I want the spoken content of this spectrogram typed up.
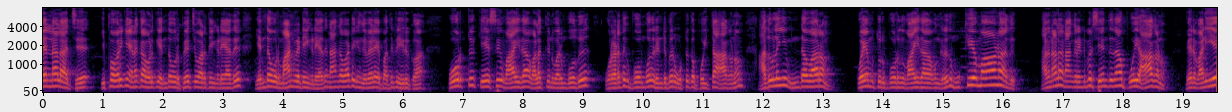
ஏழு நாள் ஆச்சு. இப்போ வரைக்கும் எனக்கு அவளுக்கு எந்த ஒரு பேச்சுவார்த்தையும் கிடையாது. எந்த ஒரு மான்வேட்டையும் கிடையாது. நாங்கள் பாட்டுக்கு எங்கள் வேலையை பார்த்துட்டு இருக்கோம். கோர்ட்டு கேஸு வாய்தா வழக்குன்னு வரும்போது ஒரு இடத்துக்கு போகும்போது ரெண்டு பேரும் ஒட்டுக்க போய் தான் ஆகணும். அதுலேயும் இந்த வாரம் கோயம்புத்தூர் போகிறது வாய்தாங்கிறது முக்கியமான அது. அதனால் நாங்கள் ரெண்டு பேரும் சேர்ந்து தான் போய் ஆகணும். வேறு வழியே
